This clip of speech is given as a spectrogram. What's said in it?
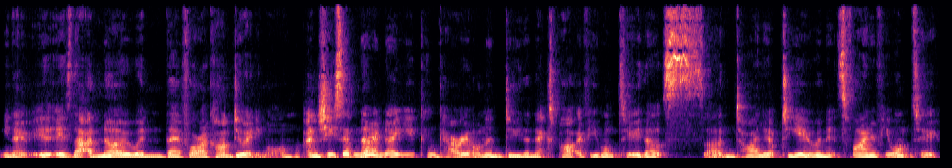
you know, is that a no and therefore I can't do anymore? And she said, no, no, you can carry on and do the next part if you want to. That's entirely up to you and it's fine if you want to.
